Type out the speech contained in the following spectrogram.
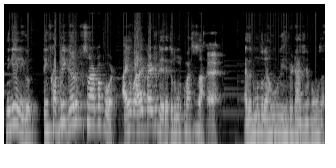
Ninguém liga. Tem que ficar brigando com o funcionário pra pôr. Aí um vai lá e perde o dedo, aí todo mundo começa a usar. É. Aí todo mundo lembra, ui, é verdade, né? Vamos usar.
